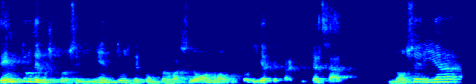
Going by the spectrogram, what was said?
dentro de los procedimientos de comprobación o auditoría que practica el SAT, no sería,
